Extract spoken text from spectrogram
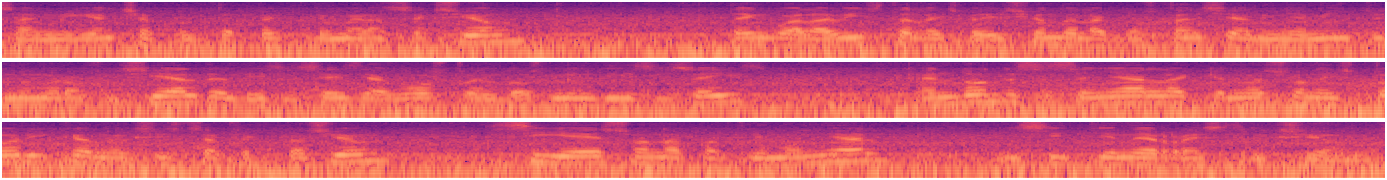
San Miguel Chapultepec, primera sección. Tengo a la vista la expedición de la constancia de alineamiento y número oficial del 16 de agosto del 2016, en donde se señala que no es zona histórica, no existe afectación, sí es zona patrimonial y sí tiene restricciones.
